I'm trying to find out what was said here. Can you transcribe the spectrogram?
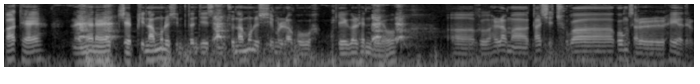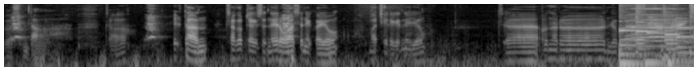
밭에 내년에 제 피나무를 심든지 산주나무를 심으려고 계획을 했는데요. 어 그거 하려면 다시 추가 공사를 해야 될 것 같습니다. 자 일단 작업장에서 내려왔으니까요. 마쳐야 되겠네요. 자 오늘은 여기까지.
